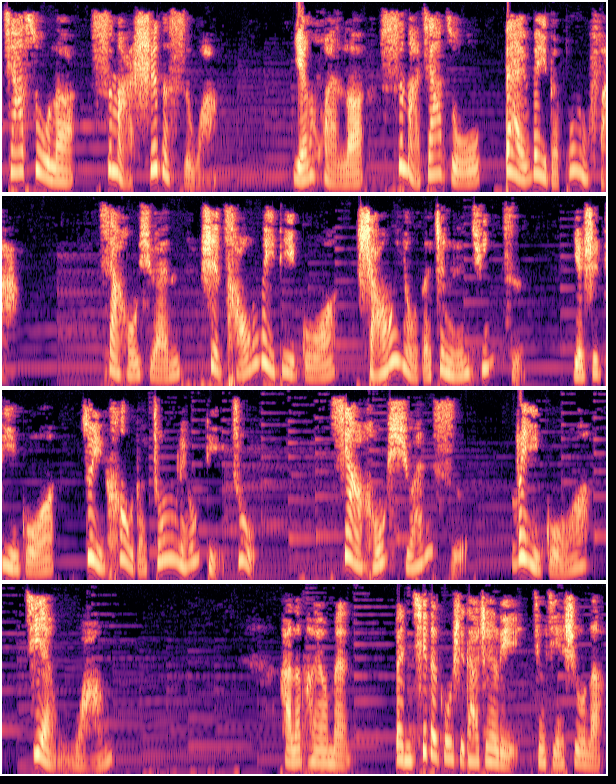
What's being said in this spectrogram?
加速了司马师的死亡，延缓了司马家族代位的步伐。夏侯玄是曹魏帝国少有的正人君子，也是帝国最后的中流砥柱。夏侯玄死，魏国建亡。好了，朋友们，本期的故事到这里就结束了，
